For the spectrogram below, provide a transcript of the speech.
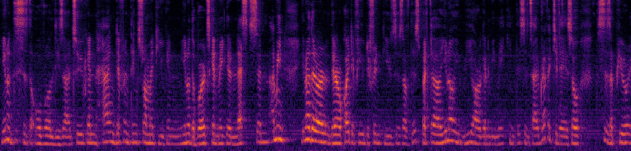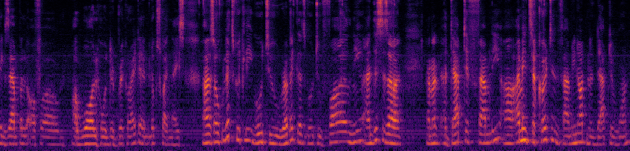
you know this is the overall design. So you can hang different things from it. You can you know the birds can make their nests. And i mean you know there are there are quite a few different uses of this but uh, you know we are going to be making this inside revit today. So this is a pure example of uh, a wall holder brick right? And looks quite nice. Uh, so let's quickly go to revit. Let's go to file new and this is a an adaptive family. Uh, I mean, it's a curtain family, not an adaptive one.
